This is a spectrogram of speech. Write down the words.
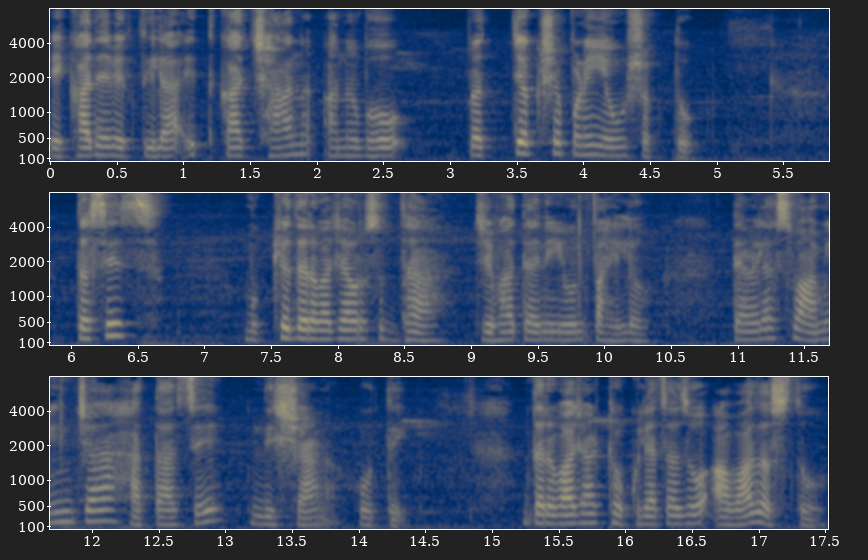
एखाद्या व्यक्तीला इतका छान अनुभव प्रत्यक्षपणे येऊ शकतो. तसेच मुख्य दरवाजावर सुद्धा जेव्हा त्याने येऊन पाहिलं त्यावेळेला स्वामींच्या हाताचे निशाण होते. दरवाजा ठोकल्याचा जो आवाज असतो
